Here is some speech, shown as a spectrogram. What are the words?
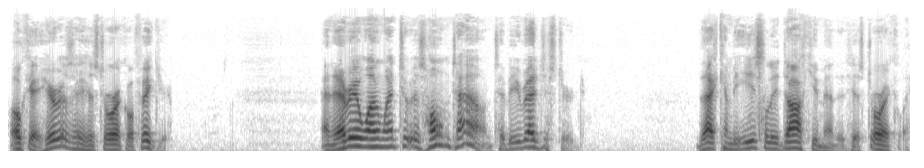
Okay, here is a historical figure. And everyone went to his hometown to be registered. That can be easily documented historically.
